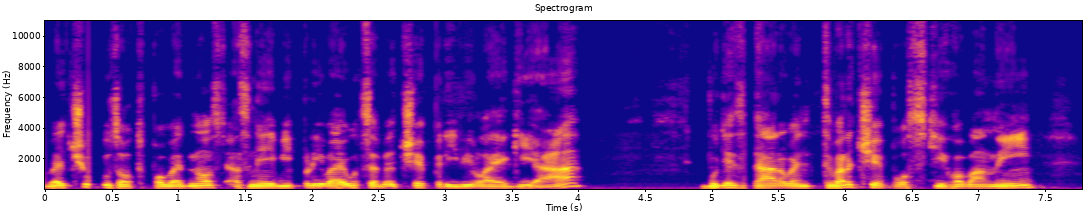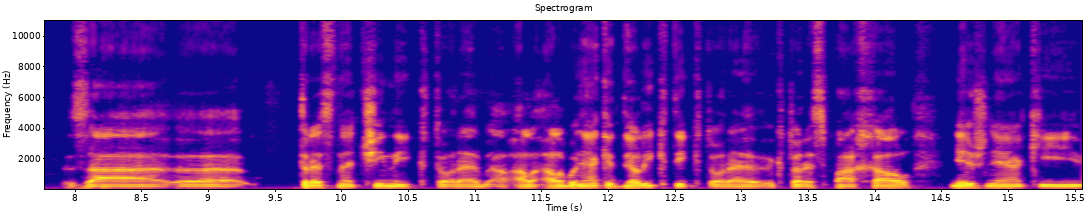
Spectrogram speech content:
väčšiu zodpovednosť a z nej vyplývajúce väčšie privilégia, bude zároveň tvrdšie postihovaný za e, trestné činy, ktoré, ale, alebo nejaké delikty, ktoré, ktoré spáchal, než nejaký e,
